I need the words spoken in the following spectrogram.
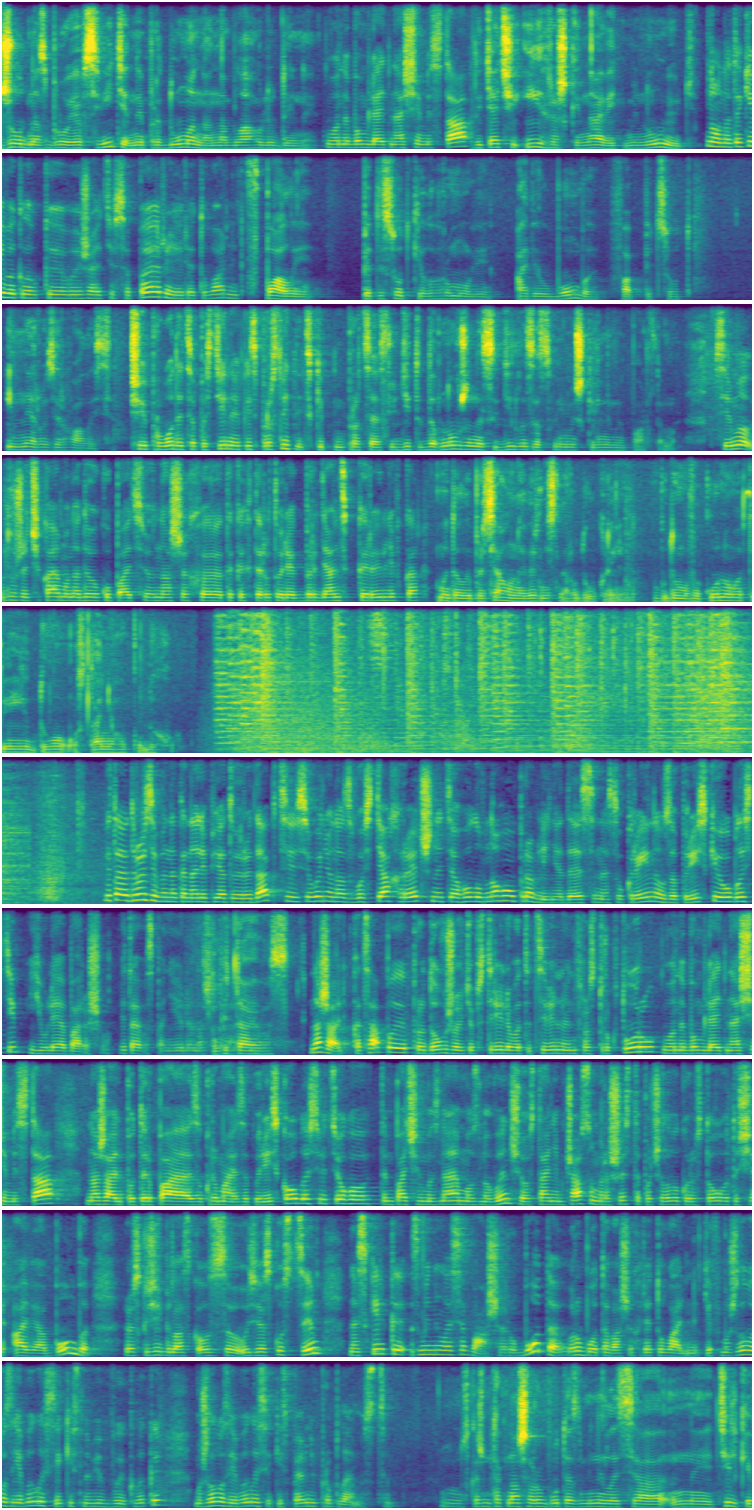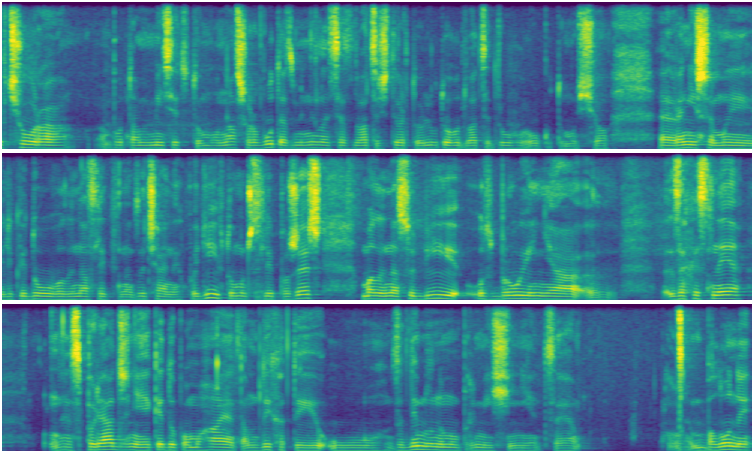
Жодна зброя в світі не придумана на благо людини. Вони бомблять наші міста. Дитячі іграшки навіть мінують. Ну на такі виклики виїжджають і сапери, і рятувальники. Впали 500-кілограмові авіабомби ФАП-500 і не розірвалися. Ще й проводиться постійно якийсь просвітницький процес. Діти давно вже не сиділи за своїми шкільними партами. Всі ми дуже чекаємо на деокупацію наших е, таких територій, як Бердянськ, Кирилівка. Ми дали присягу на вірність народу України. Будемо виконувати її до останнього подиху. Вітаю, друзі! Ви на каналі П'ятої редакції. Сьогодні у нас в гостях речниця головного управління ДСНС України у Запорізькій області Юлія Баришева. Вітаю вас, пані Юлія. Вітаю вас. На жаль, кацапи продовжують обстрілювати цивільну інфраструктуру. Вони бомблять наші міста. На жаль, потерпає зокрема і Запорізька область від цього. Тим паче, ми знаємо з новин, що останнім часом рашисти почали використовувати ще авіабомби. Розкажіть, будь ласка, у зв'язку з цим наскільки змінилася ваша робота, робота ваших рятувальників? Можливо, з'явилися якісь нові виклики, можливо, з'явилися якісь певні проблеми з цим. Ну, скажімо так, наша робота змінилася не тільки вчора або там місяць тому. Наша робота змінилася з 24 лютого 2022 року, тому що е, раніше ми ліквідовували наслідки надзвичайних подій, в тому числі пожеж, мали на собі озброєння е, захисне. е, Спорядження, яке допомагає там дихати у задимленому приміщенні, це балони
